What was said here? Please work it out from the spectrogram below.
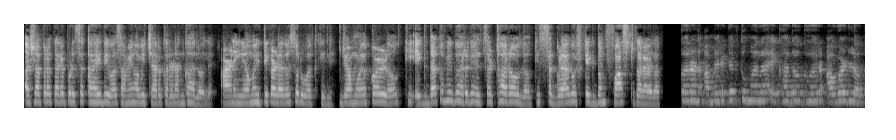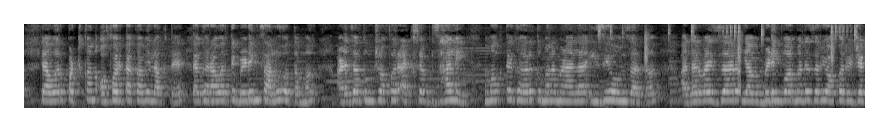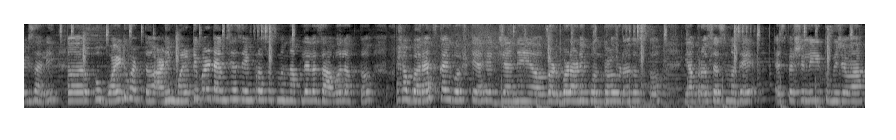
अशा प्रकारे पुढचे काही दिवस आम्ही हा विचार करण्यात घालवले आणि माहिती काढायला सुरुवात केली. ज्यामुळे कळलं की एकदा तुम्ही घर घ्यायचं ठरवलं की सगळ्या गोष्टी एकदम फास्ट कराव्या लागतात. कारण अमेरिकेत तुम्हाला एखादं घर आवडलं त्यावर पटकन ऑफर टाकावी लागते. त्या घरावरती बिल्डिंग चालू होतं मग. आणि जर तुमची ऑफर ऍक्सेप्ट झाली मग ते घर तुम्हाला मिळायला इझी होऊन जातं. अदरवाईज जर या बिडिंग वॉरमध्ये जर ही ऑफर रिजेक्ट झाली तर खूप वाईट वाटतं आणि मल्टिपल टाइम्स या सेम प्रोसेसमधनं आपल्याला जावं लागतं. अशा बऱ्याच काही गोष्टी आहेत ज्याने गडबड आणि गोंधळ उडत असतो या प्रोसेसमध्ये एस्पेशली तुम्ही जेव्हा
